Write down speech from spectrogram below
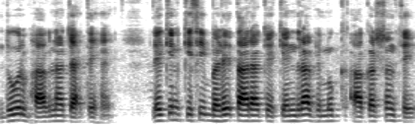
दूर भागना चाहते हैं, लेकिन किसी बड़े तारा के केंद्राभिमुख आकर्षण से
